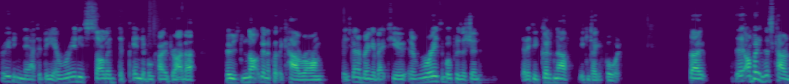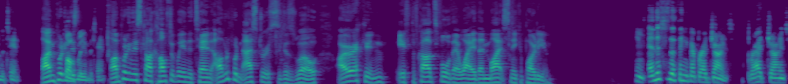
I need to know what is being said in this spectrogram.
proving now to be a really solid, dependable co-driver who's not going to put the car wrong. He's going to bring it back to you in a reasonable position. That if you're good enough, you can take it forward. So I'm putting this car in the ten. I'm putting probably this, in the ten. I'm putting this car comfortably in the ten. I'm going to put an asterisk as well. I reckon if the cards fall their way, they might sneak a podium. Hmm. And this is the thing about Brad Jones. Brad Jones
